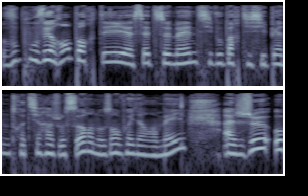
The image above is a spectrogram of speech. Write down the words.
vous pouvez remporter cette semaine si vous participez à notre tirage au sort en nous envoyant un mail à jeu au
